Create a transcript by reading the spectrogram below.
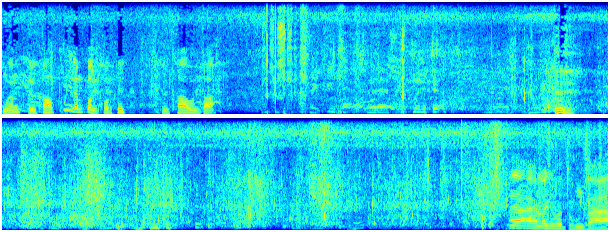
muốn từ khao. Kỹ làm bằng cột khi từ khao người ta. à là cho đúng và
